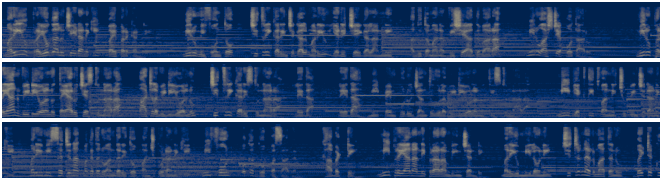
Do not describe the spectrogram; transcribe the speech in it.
మరియు ప్రయోగాలు చేయడానికి భయపడకండి. మీరు మీ ఫోన్తో చిత్రీకరించగల మరియు ఎడిట్ చేయగల అన్ని అద్భుతమైన విషయాల ద్వారా మీరు ఆశ్చర్యపోతారు. మీరు ప్రయాణ్ వీడియోలను తయారు చేస్తున్నారా? పాటల వీడియోలను చిత్రీకరిస్తున్నారా? లేదా లేదా మీ పెంపుడు జంతువుల వీడియోలను తీస్తున్నారా? మీ వ్యక్తిత్వాన్ని చూపించడానికి మరియు మీ సృజనాత్మకతను అందరితో పంచుకోవడానికి మీ ఫోన్ ఒక గొప్ప సాధనం. కాబట్టి మీ ప్రయాణాన్ని ప్రారంభించండి మరియు మీలోని చిత్ర నిర్మాతను బయటకు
